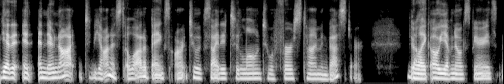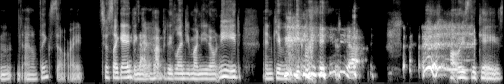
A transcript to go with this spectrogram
get it. And, and they're not, to be honest, a lot of banks aren't too excited to loan to a first time investor. They're like, oh, you have no experience. Mm, I don't think so. Right. It's just like anything. Exactly. They're happy to lend you money you don't need and give you. Yeah. Always the case.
